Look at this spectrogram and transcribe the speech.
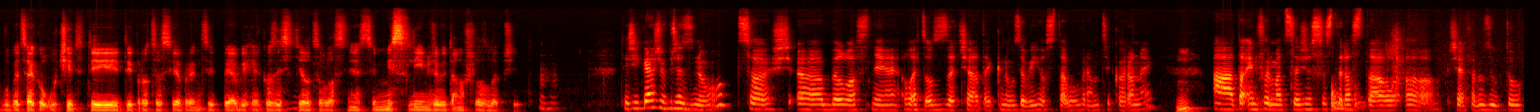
vůbec jako učit ty, ty procesy a principy, abych jako zjistil, co vlastně si myslím, že by tam šlo zlepšit. Mhm. Ty říkáš v březnu, což uh, byl vlastně letos začátek nouzového stavu v rámci korony. Hmm? A ta informace, že se teda stal uh, šéfem ZUTu,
